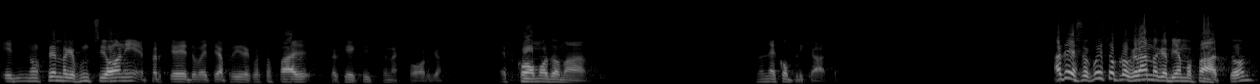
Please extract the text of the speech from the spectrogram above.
e non sembra che funzioni è perché dovete aprire questo file perché Eclipse se ne accorga. È scomodo ma non è complicato. Adesso questo programma che abbiamo fatto,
